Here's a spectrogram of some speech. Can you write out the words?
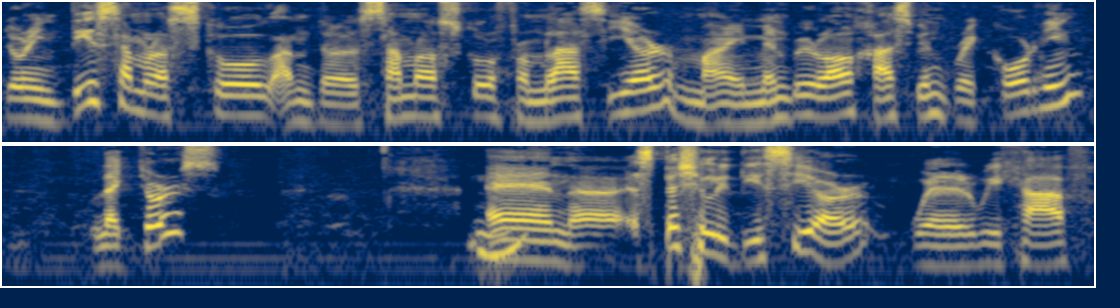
during this summer school and the summer school from last year, my main role has been recording lectures, and uh, especially this year where we have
